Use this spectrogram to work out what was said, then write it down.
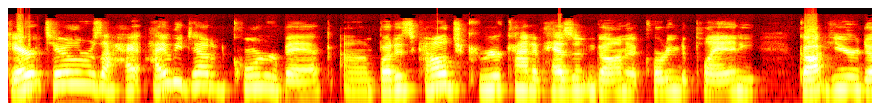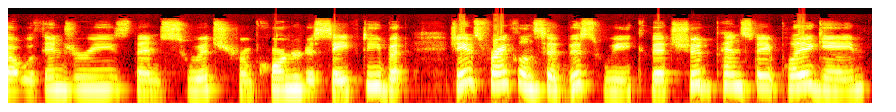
Garrett Taylor was a hi- highly touted cornerback, um, but his college career kind of hasn't gone according to plan. He got here, dealt with injuries, then switched from corner to safety. But James Franklin said this week that should Penn State play a game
